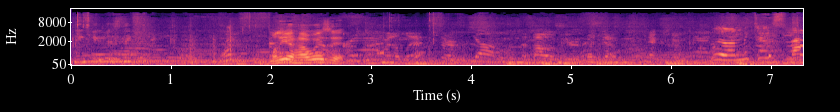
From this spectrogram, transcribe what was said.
Thank you. Just. Meliah, how is it? Well, let me taste that.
